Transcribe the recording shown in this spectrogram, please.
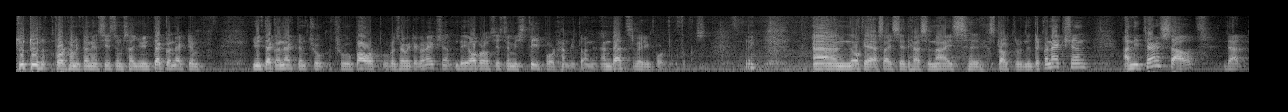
two, two port Hamiltonian systems and you interconnect them you interconnect them through, through power preserving interconnection, the overall system is still port Hamiltonian, and that's very important for us. Okay? And okay, as I said, it has a nice uh, structured interconnection, and it turns out that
